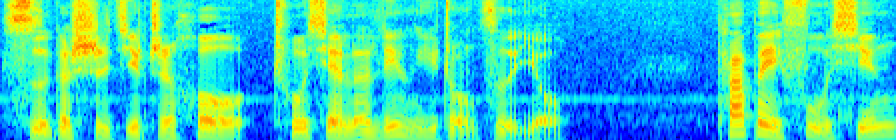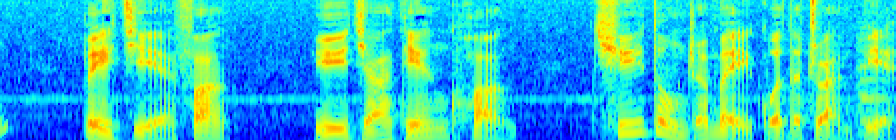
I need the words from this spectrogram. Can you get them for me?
四个世纪之后，出现了另一种自由。他被复兴、被解放，愈加癫狂，驱动着美国的转变。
